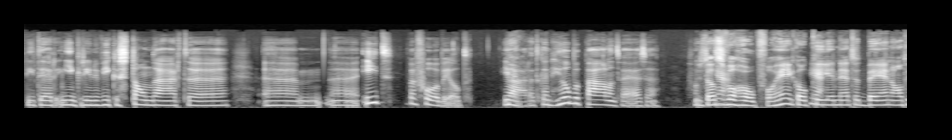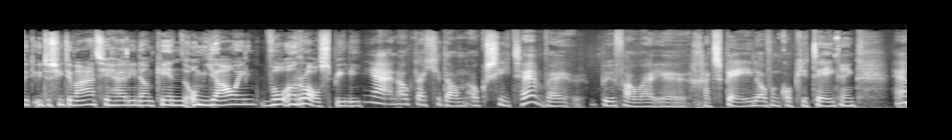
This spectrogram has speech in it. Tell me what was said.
die er in een week standaard uh, um, uh, eat bijvoorbeeld. Ja, ja, dat kan heel bepalend wezen. Dus dat is wel hoopvol. Hè? Ik al keer je net het ben altijd uit de situatie hè, die dan kind de omjouwing wel een rol spelen. Ja, en ook dat je dan ook ziet hè, bij buurvrouw waar je gaat spelen of een kopje thee drinkt. Hè,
